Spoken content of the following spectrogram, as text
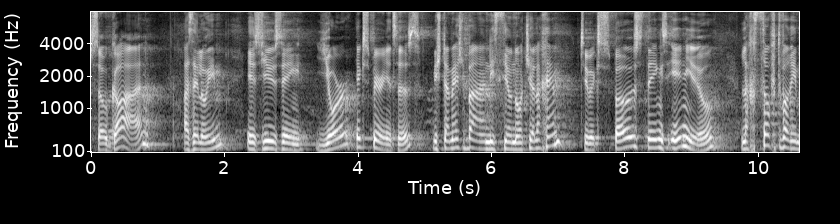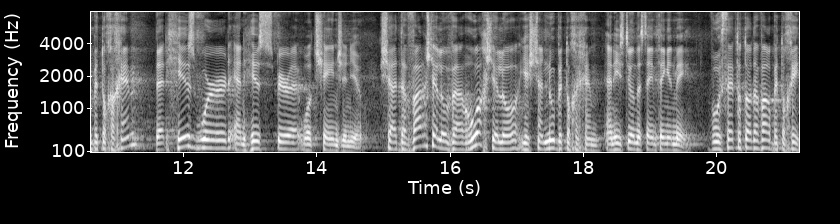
So God אז אלוהים is using your experiences משתמש בניסיונות שלכם to expose things in you לחשוף דברים בתוככם, that His Word and His Spirit will change in you. שהדבר שלו והרוח שלו ישנו בתוככם. And He's doing the same thing in me. והוא עושה את אותו דבר בתוכי.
